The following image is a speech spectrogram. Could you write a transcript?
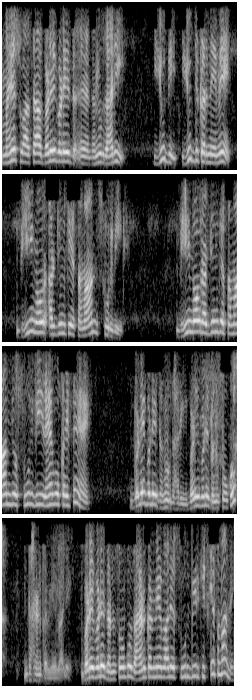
महेश्वासा बड़े बड़े धनुर्धारी युद्ध युद्ध करने में भीम और अर्जुन के समान सूरवीर। भीम और अर्जुन के समान जो सूरवीर है वो कैसे हैं? बड़े बड़े धनुर्धारी बड़े बड़े धनुषों को धारण करने वाले। बड़े बड़े धनुषों को धारण करने वाले सूरवीर किसके समान है?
